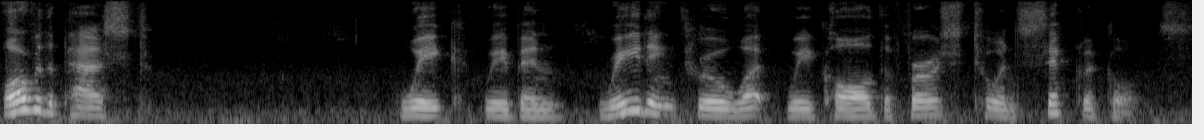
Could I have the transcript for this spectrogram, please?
Over the past week, we've been reading through what we call the first two encyclicals.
